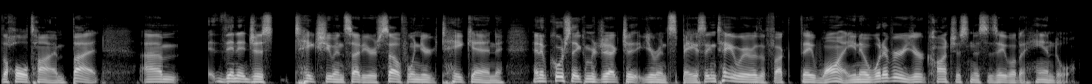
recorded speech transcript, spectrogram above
the whole time. But um, then it just takes you inside of yourself when you're taken. And of course, they can project it. You're in space. They can tell you whatever the fuck they want. You know, whatever your consciousness is able to handle.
